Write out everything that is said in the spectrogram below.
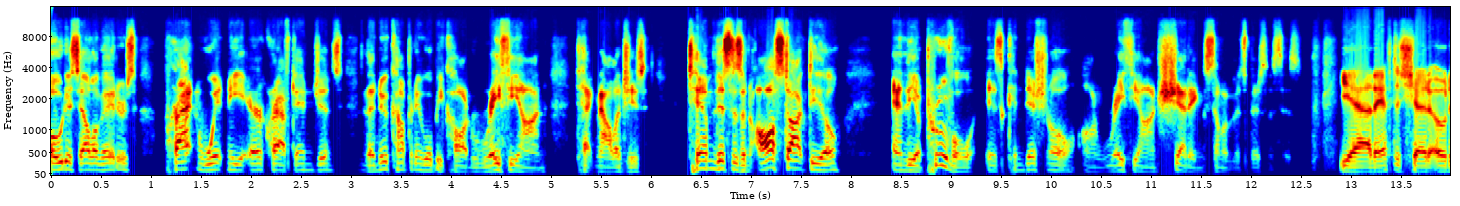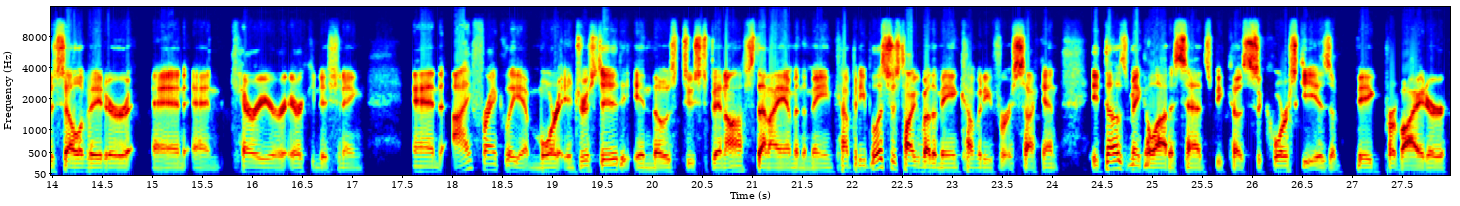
Otis elevators, Pratt and Whitney aircraft engines. The new company will be called Raytheon Technologies. Tim, this is an all stock deal and the approval is conditional on Raytheon shedding some of its businesses. Yeah, they have to shed Otis Elevator and and Carrier Air Conditioning. And I frankly am more interested in those two spinoffs than I am in the main company. But let's just talk about the main company for a second. It does make a lot of sense because Sikorsky is a big provider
